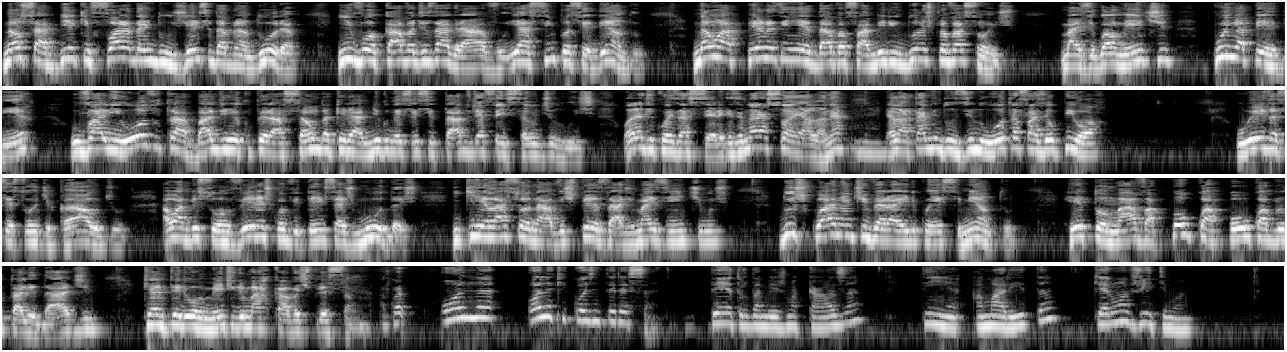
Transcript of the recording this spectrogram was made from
Não sabia que fora da indulgência e da brandura invocava desagravo e assim procedendo, não apenas enredava a família em duras provações, mas igualmente punha a perder o valioso trabalho de recuperação daquele amigo necessitado de afeição e de luz. Olha que coisa séria, quer dizer, não era só ela, né? Ela estava induzindo o outro a fazer o pior. o ex-assessor de Cláudio, ao absorver as confidências mudas em que relacionava os pesares mais íntimos, dos quais não tivera ele conhecimento, retomava pouco a pouco a brutalidade que anteriormente lhe marcava a expressão. Agora, olha, olha que coisa interessante. Dentro da mesma casa tinha a Marita, que era uma vítima,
